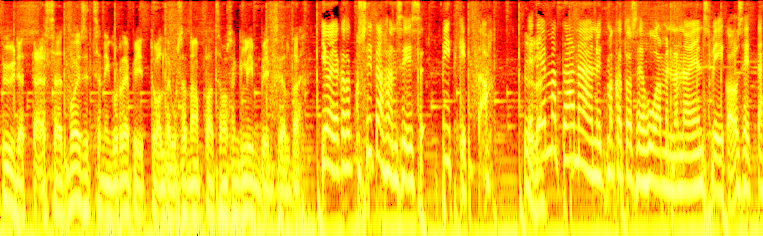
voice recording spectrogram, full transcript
pyydettäessä, että voisit sä niin kuin repiä tuolta, kun sä nappaat semmoisen klimpin sieltä. Joo, ja kato, kun sitähän siis pitkittää. Kyllä. Et en mä tänään nyt, mä katson sen huomenna noin ensi viikolla sitten.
